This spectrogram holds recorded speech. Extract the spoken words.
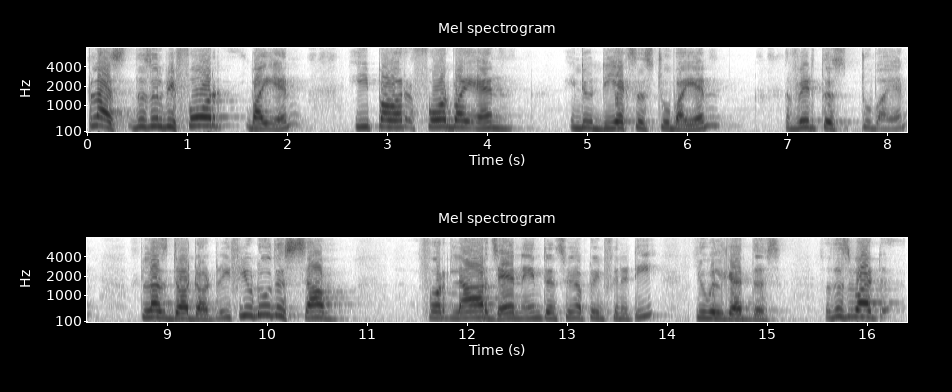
plus this will be 4 by n. e power 4 by n into dx is 2 by n, the width is 2 by n plus dot dot. If you do this sum for large n, n tends to up to infinity, you will get this. So, this is what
